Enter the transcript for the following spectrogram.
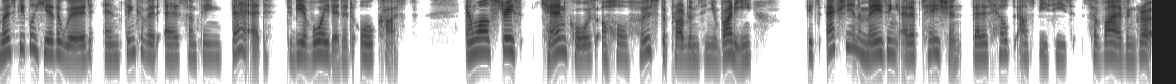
Most people hear the word and think of it as something bad to be avoided at all costs. And while stress can cause a whole host of problems in your body, it's actually an amazing adaptation that has helped our species survive and grow.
